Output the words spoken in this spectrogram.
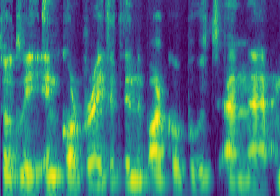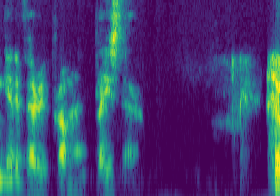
totally incorporated in the Barco booth and, uh, and get a very prominent place there so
